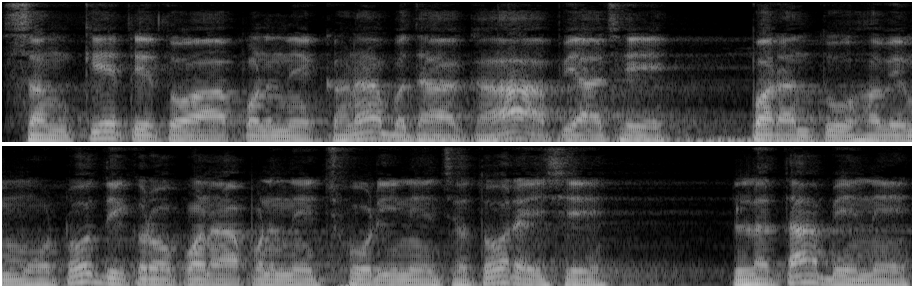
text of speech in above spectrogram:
સંકેતે તો આપણને ઘણા બધા ઘા આપ્યા છે, પરંતુ હવે મોટો દીકરો પણ આપણને છોડીને જતો રહેશે. લતાબેને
